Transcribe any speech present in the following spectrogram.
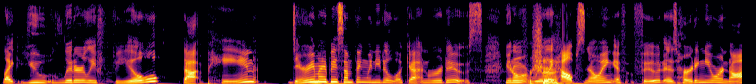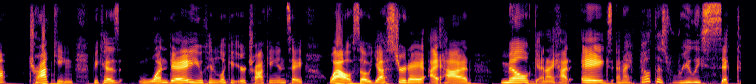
Like, you literally feel that pain. Dairy might be something we need to look at and reduce. You know, it really sure. helps knowing if food is hurting you or not tracking because one day you can look at your tracking and say, wow, so yesterday I had milk and I had eggs and I felt this really sick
